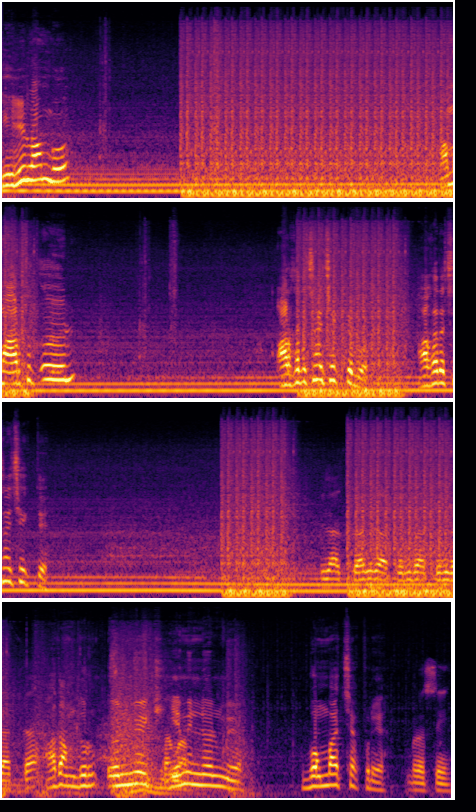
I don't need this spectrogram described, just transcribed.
Deli lan bu. Ama artık öl. Arkadaşına çekti bu. Arkadaşına çekti. Bir dakika, bir dakika, bir dakika, bir dakika. Adam dur ölmüyor ki. Tamam. Yeminle ölmüyor. Bomba atacak buraya. Burası iyi.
